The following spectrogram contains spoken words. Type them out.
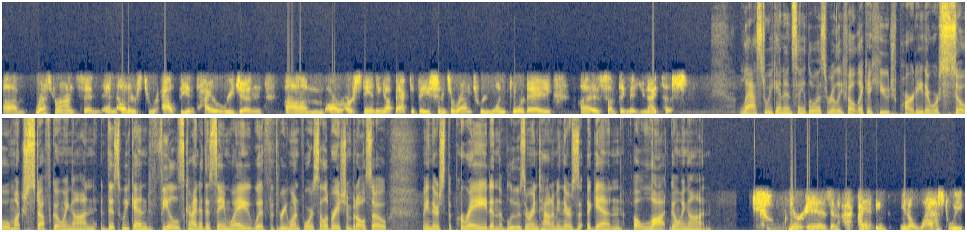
um, restaurants and, and others throughout the entire region um, are, are standing up activations around 314 Day uh, as something that unites us last weekend in St. Louis really felt like a huge party. There was so much stuff going on. This weekend feels kind of the same way with the 314 celebration, but also, I mean, there's the parade and the blues are in town. I mean, there's, again, a lot going on. There is. And I, I think, you know, last week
